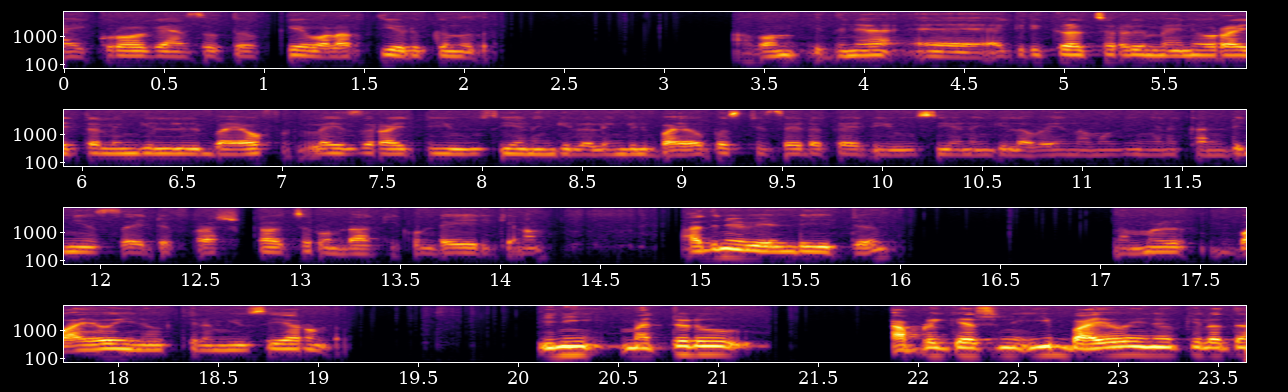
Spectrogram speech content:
മൈക്രോ ഒക്കെ വളർത്തിയെടുക്കുന്നത്. അപ്പം ഇതിനെ അഗ്രികൾച്ചറൽ മെനൂറായിട്ട് അല്ലെങ്കിൽ ബയോ ഫെർട്ടിലൈസറായിട്ട് യൂസ് ചെയ്യണമെങ്കിൽ അല്ലെങ്കിൽ ബയോ പെസ്റ്റിസൈഡ് ഒക്കെ ആയിട്ട് യൂസ് ചെയ്യണമെങ്കിൽ അവയെ നമുക്ക് ഇങ്ങനെ കണ്ടിന്യൂസ് ആയിട്ട് ഫ്രഷ് കൾച്ചർ ഉണ്ടാക്കിക്കൊണ്ടേയിരിക്കണം. അതിനു വേണ്ടിയിട്ട് നമ്മൾ ബയോ ഇനോക്യുലം യൂസ് ചെയ്യാറുണ്ട്. ഇനി മറ്റൊരു ആപ്ലിക്കേഷൻ ഈ ബയോ ഇനോക്യുലത്തെ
